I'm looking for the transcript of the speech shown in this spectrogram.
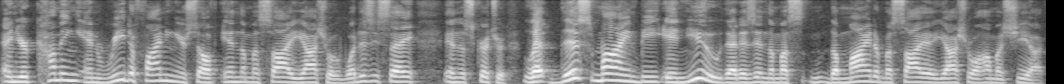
and you're coming and redefining yourself in the Messiah Yahshua. What does he say in the scripture? Let this mind be in you that is in the, the mind of Messiah Yahshua HaMashiach,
